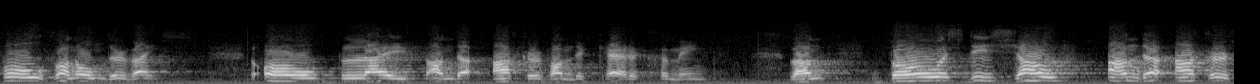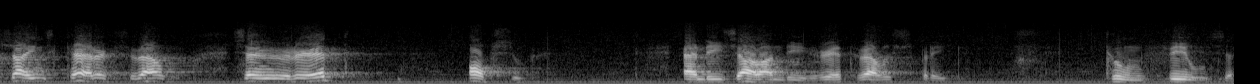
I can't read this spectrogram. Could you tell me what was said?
vol van onderwijs. O blijf aan de akker van de kerkgemeente. Want Boos die zou aan de akker zijn kerks wel zijn rit opzoeken. En die zou aan die rit wel spreken. Toen viel ze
